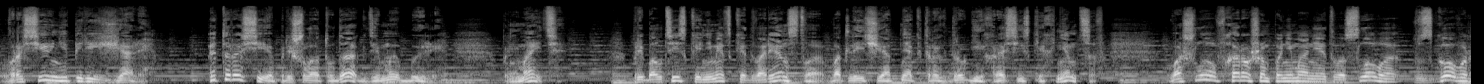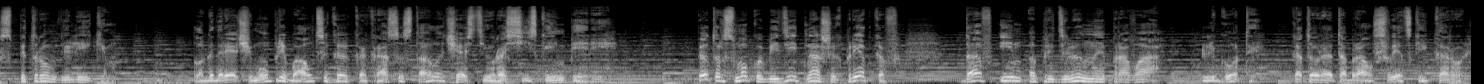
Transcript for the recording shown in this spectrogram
в Россию не переезжали. Это Россия пришла туда, где мы были. Понимаете? Прибалтийское немецкое дворянство, в отличие от некоторых других российских немцев, вошло в хорошем понимании этого слова в сговор с Петром Великим, благодаря чему Прибалтика как раз и стала частью Российской империи. Петр смог убедить наших предков, дав им определенные права, льготы, которые отобрал шведский король.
